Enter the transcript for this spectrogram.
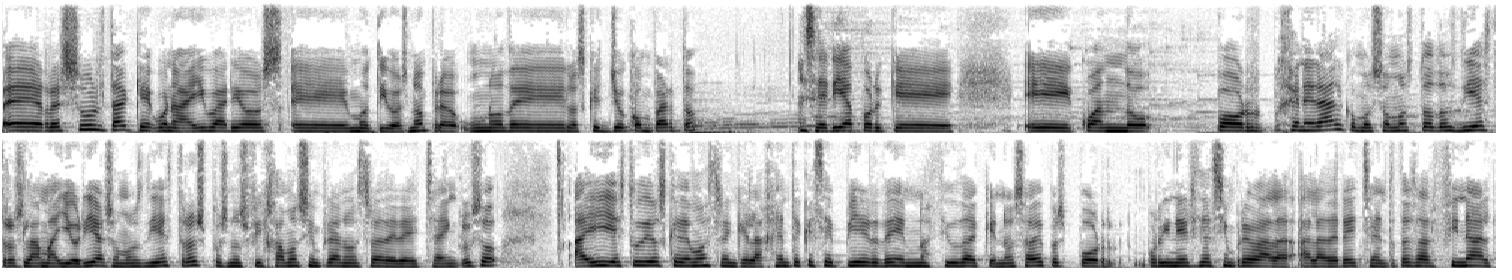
eh, resulta que, bueno, hay varios eh, motivos, ¿no? Pero uno de los que yo comparto sería porque eh, cuando por general, como somos todos diestros, la mayoría somos diestros, pues nos fijamos siempre a nuestra derecha. Incluso hay estudios que demuestran que la gente que se pierde en una ciudad que no sabe, pues por, por inercia siempre va a la, a la derecha. Entonces, al final,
